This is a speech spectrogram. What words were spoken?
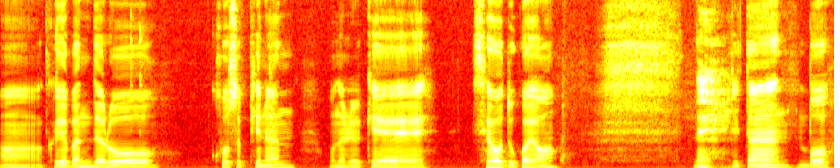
어, 그에 반대로 코스피는 오늘 이렇게 세워두고요. 네, 일단 뭐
